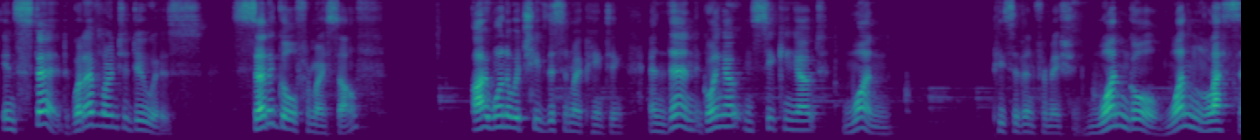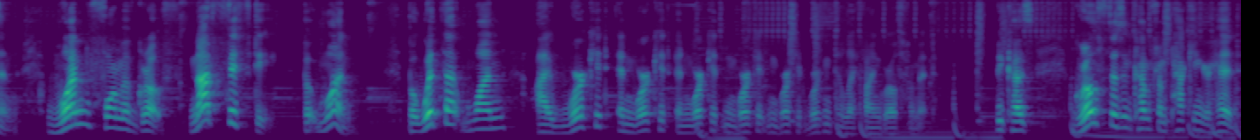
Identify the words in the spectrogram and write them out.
Instead, what I've learned to do is set a goal for myself. I want to achieve this in my painting, and then going out and seeking out one piece of information, one goal, one lesson, one form of growth. Not 50, but one. But with that one, I work it and work it and work it and work it and work it, work until I find growth from it. Because growth doesn't come from packing your head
